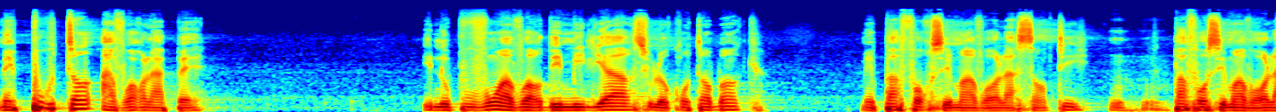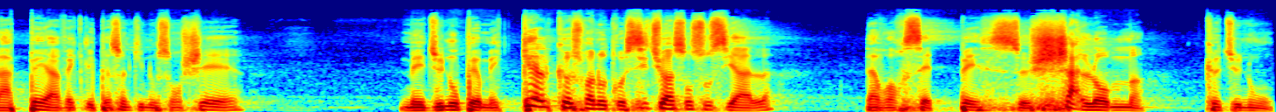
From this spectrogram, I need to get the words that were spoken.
mais pourtant avoir la paix. Et nous pouvons avoir des milliards sur le compte en banque, mais pas forcément avoir la santé, pas forcément avoir la paix avec les personnes qui nous sont chères. Mais Dieu nous permet, quelle que soit notre situation sociale, d'avoir cette paix, ce shalom que, Dieu nous,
